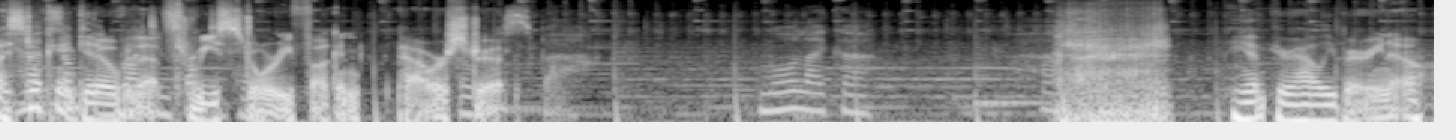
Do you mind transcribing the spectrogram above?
I still can't get over right that in front him. three story fucking power strip. whisper. More like a. Yep, you're Halle Berry now.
